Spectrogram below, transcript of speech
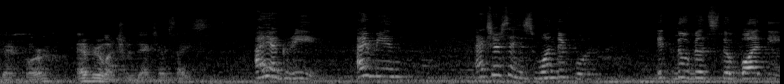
therefore, everyone should exercise. I agree. I mean, exercise is wonderful. It do builds the body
